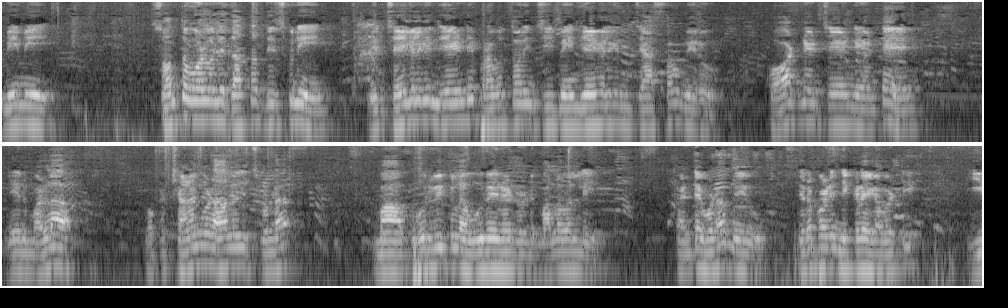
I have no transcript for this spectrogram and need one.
మీ మీ సొంత ఊళ్ళని దత్తత తీసుకుని మీరు చేయగలిగింది చేయండి ప్రభుత్వం నుంచి మేము చేయగలిగింది చేస్తాం మీరు కోఆర్డినేట్ చేయండి అంటే నేను మళ్ళా ఒక క్షణం కూడా ఆలోచించకుండా మా పూర్వీకుల ఊరైనటువంటి మల్లవల్లి కంటే కూడా మేము స్థిరపడింది ఇక్కడే కాబట్టి ఈ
